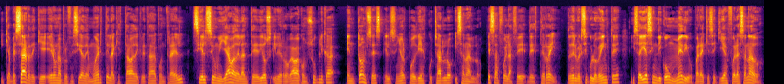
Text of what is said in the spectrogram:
y que a pesar de que era una profecía de muerte la que estaba decretada contra él, si él se humillaba delante de Dios y le rogaba con súplica, entonces el Señor podría escucharlo y sanarlo. Esa fue la fe de este rey. Desde el versículo 20, Isaías indicó un medio para que Ezequías fuera sanado,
